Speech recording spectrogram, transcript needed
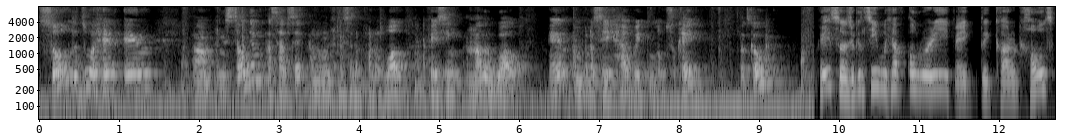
So let's go ahead and um, install them. As i've said i'm going to place it upon a wall facing another wall and i'm gonna see how it looks okay? Let's go Okay, so as you can see, we have already made the cutout holes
